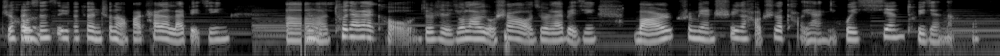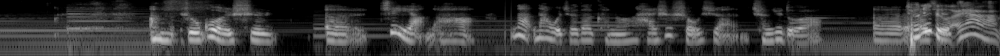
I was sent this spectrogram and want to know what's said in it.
之后，三四月份春暖花开了来北京。呃，拖家带口就是有老有少，就是来北京玩儿，顺便吃一个好吃的烤鸭，你会先推荐哪个？嗯，如果是呃这样的哈，那那我觉得可能还是首选全聚德。呃，全聚德呀？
